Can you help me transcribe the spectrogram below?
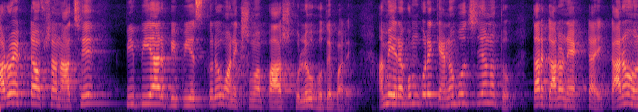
আরও একটা অপশান আছে পিপিআর পিপিএস করেও অনেক সময় পাস হলেও হতে পারে। আমি এরকম করে কেন বলছি জানো তো? তার কারণ একটাই। কারণ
